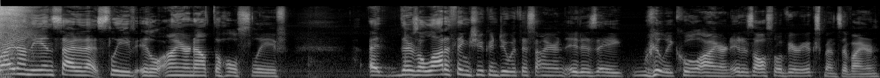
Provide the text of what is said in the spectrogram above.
right on the inside of that sleeve, it'll iron out the whole sleeve. Uh, there's a lot of things you can do with this iron. It is a really cool iron. It is also a very expensive iron.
